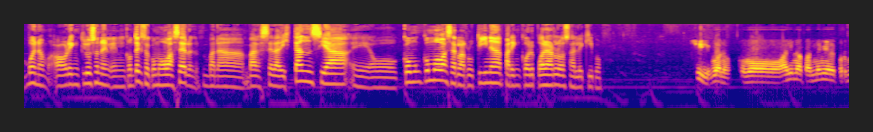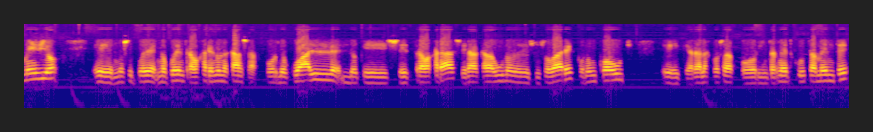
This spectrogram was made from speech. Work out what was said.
bueno, ahora incluso en el, en el contexto, cómo va a ser? ¿Van a, ¿Va a ser a distancia? Eh, ¿O cómo, cómo va a ser la rutina para incorporarlos al equipo? Sí, bueno, como hay una pandemia de por medio, eh, no se puede, no pueden trabajar en una casa, por lo cual lo que se trabajará será cada uno de sus hogares con un coach eh, que hará las cosas por internet justamente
